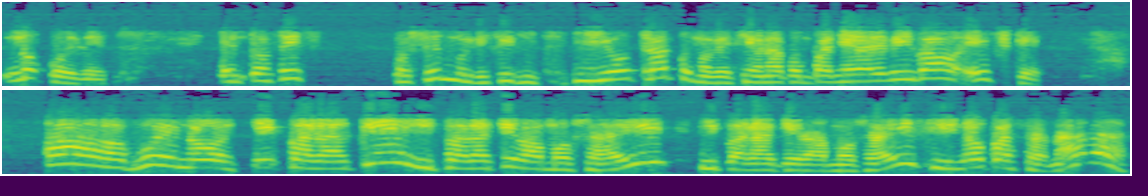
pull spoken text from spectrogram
no puede. Entonces pues es muy difícil. Y otra, como decía una compañera de Bilbao, es que, ah, bueno, ¿y para qué? ¿Y para qué vamos a ir? ¿Y para qué vamos a ir si no pasa nada?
